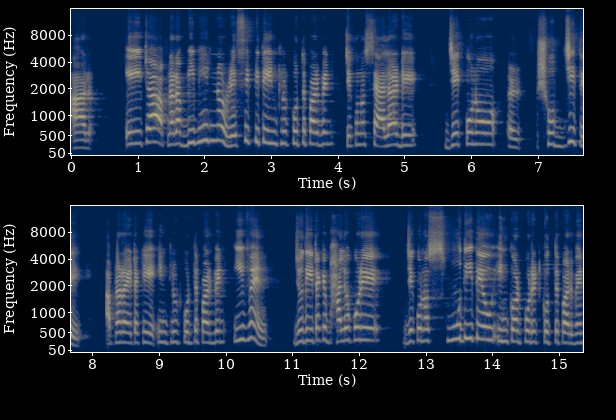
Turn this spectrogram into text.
আর এইটা আপনারা বিভিন্ন রেসিপিতে ইনক্লুড করতে পারবেন, যে কোনো স্যালাডে যে কোনো সবজিতে আপনারা এটাকে ইনক্লুড করতে পারবেন। ইভেন যদি এটাকে ভালো করে যে কোনো স্মুদিতেও ইনকর্পোরেট করতে পারবেন।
